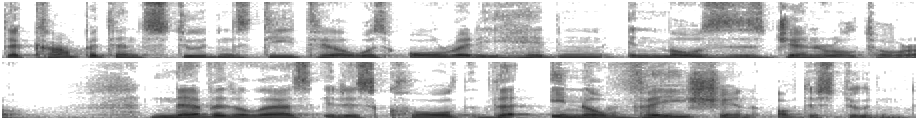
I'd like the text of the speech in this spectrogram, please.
the competent student's detail was already hidden in Moses' general Torah, nevertheless, it is called the innovation of the student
